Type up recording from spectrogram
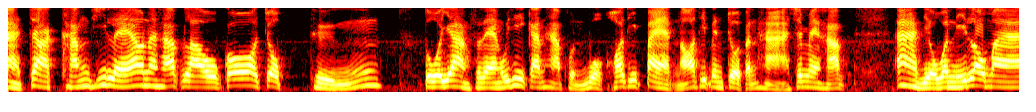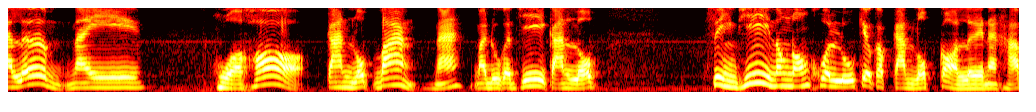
อะจากครั้งที่แล้วนะครับเราก็จบถึงตัวอย่างแสดงวิธีการหาผลบวกข้อที่ 8 เนาะที่เป็นโจทย์ปัญหาใช่ไหมครับอะเดี๋ยววันนี้เรามาเริ่มในหัวข้อการลบบ้างนะ มาดูกันที่การลบ สิ่งที่น้องๆควรรู้เกี่ยวกับการลบก่อนเลยนะครับ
